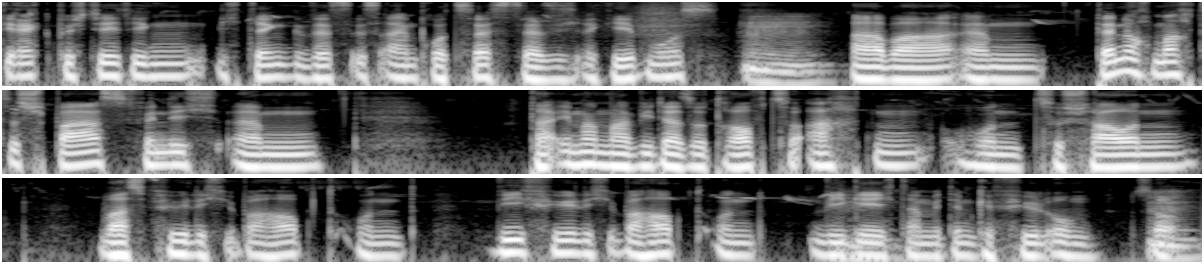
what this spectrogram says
direkt bestätigen. Ich denke, das ist ein Prozess, der sich ergeben muss. Mhm. Aber ähm, dennoch macht es Spaß, finde ich, ähm, da immer mal wieder so drauf zu achten und zu schauen, was fühle ich überhaupt und wie fühle ich überhaupt und wie mhm. gehe ich da mit dem Gefühl um. So. Mhm.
